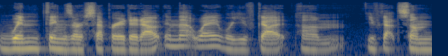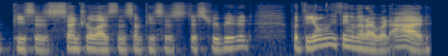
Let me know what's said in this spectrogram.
when things are separated out in that way, where you've got um, you've got some pieces centralized and some pieces distributed. But the only thing that I would add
